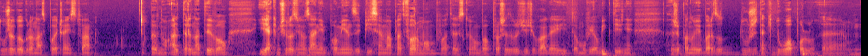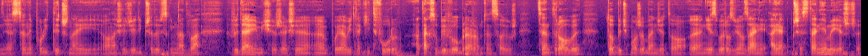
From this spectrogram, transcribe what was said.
dużego grona społeczeństwa pewną alternatywą i jakimś rozwiązaniem pomiędzy PiSem a Platformą Obywatelską, bo proszę zwrócić uwagę i to mówię obiektywnie, że panuje bardzo duży taki duopol e, sceny politycznej. Ona się dzieli przede wszystkim na dwa. Wydaje mi się, że jak się e, pojawi taki twór, a tak sobie wyobrażam ten sojusz centrowy, to być może będzie to e, niezłe rozwiązanie. A jak przestaniemy jeszcze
